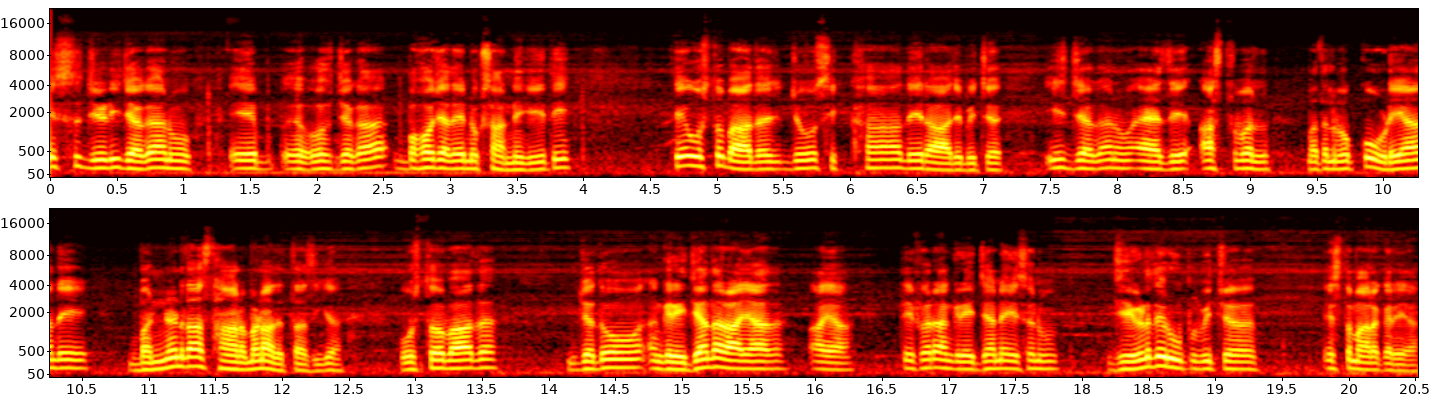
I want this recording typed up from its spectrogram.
ਇਸ ਜਿਹੜੀ ਜਗ੍ਹਾ ਨੂੰ ਇਹ, ਉਸ ਜਗ੍ਹਾ ਬਹੁਤ ਜ਼ਿਆਦਾ ਨੁਕਸਾਨੀ ਗਈ ਸੀ ਤੇ ਉਸ ਤੋਂ ਬਾਅਦ ਜੋ ਸਿੱਖਾਂ ਦੇ ਰਾਜ ਵਿੱਚ ਇਸ ਜਗ੍ਹਾ ਨੂੰ ਐਜ਼ ਏ ਅਸਤਬਲ, ਮਤਲਬ ਘੋੜਿਆਂ ਦੇ ਬੰਨਣ ਦਾ ਸਥਾਨ ਬਣਾ ਦਿੱਤਾ ਸੀਗਾ। ਉਸ ਤੋਂ ਬਾਅਦ ਜਦੋਂ ਅੰਗਰੇਜ਼ਾਂ ਦਾ ਰਾਜਾ ਆਇਆ, ਤੇ ਫਿਰ ਅੰਗਰੇਜ਼ਾਂ ਨੇ ਇਸ ਨੂੰ ਜੇਲ੍ਹ ਦੇ ਰੂਪ ਵਿੱਚ ਇਸਤੇਮਾਲ ਕਰਿਆ।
